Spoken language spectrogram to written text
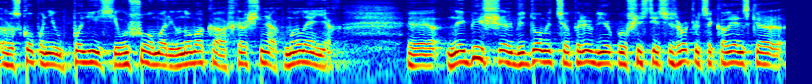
розкопані в Полісі, у Шомарі, в Новаках, Шершнях, Меленях. Е, Найбільш відомий цього періоду, як у 6 тисяч років, це Каленська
